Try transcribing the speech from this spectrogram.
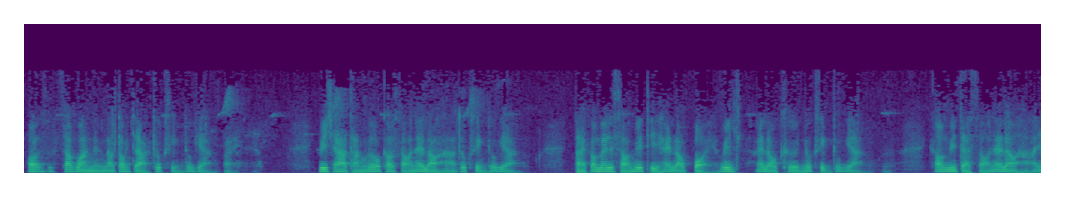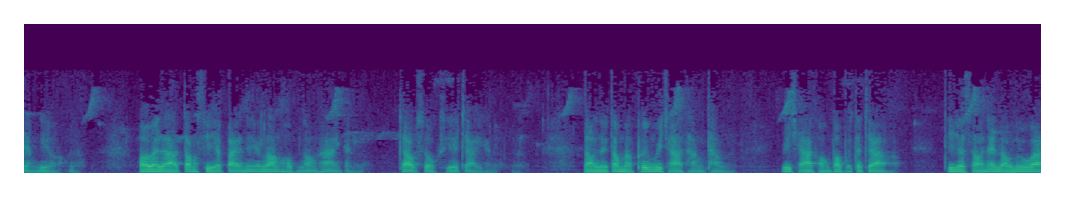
เพราะสักวันหนึ่งเราต้องจากทุกสิ่งทุกอย่างไป วิชาทางโลกเขาสอนให้เราหาทุกสิ่งทุกอย่าง แต่ก็ไม่ได้สอนวิธีให้เราปล่อยวิให้เราคืนทุกสิ่งทุกอย่าง เขามีแต่สอนให้เราหาอย่างเดียว พอเวลาต้องเสียไปนี่ร้องห่มร้องไห้กันเจ้าโศกเสียใจกัน เราเลยต้องมาพึ่งวิชาทางธรรม วิชาของพระพุทธเจ้า ที่จะสอนให้เรารู้ว่า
